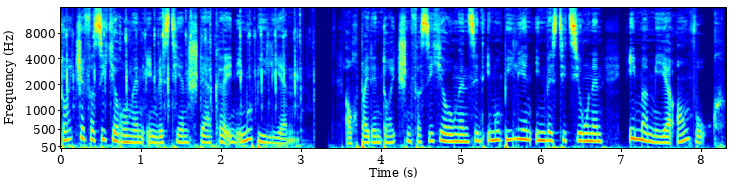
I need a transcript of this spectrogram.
Deutsche Versicherungen investieren stärker in Immobilien. Auch bei den deutschen Versicherungen sind Immobilieninvestitionen immer mehr en vogue.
